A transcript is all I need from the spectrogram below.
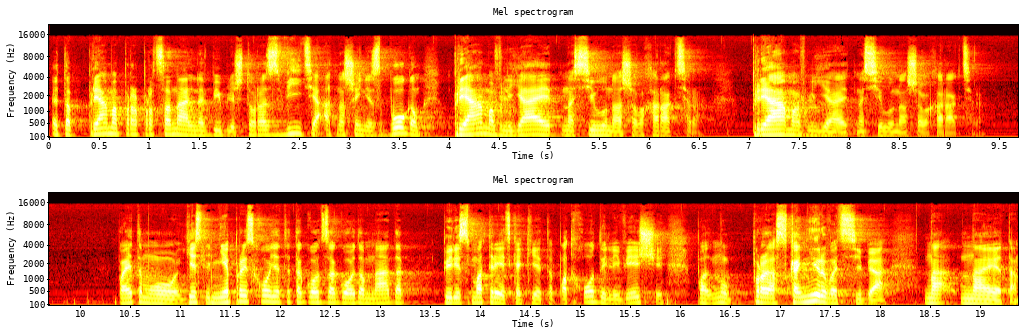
это прямо пропорционально в Библии, что развитие отношений с Богом прямо влияет на силу нашего характера, прямо влияет на силу нашего характера. Поэтому, если не происходит это год за годом, надо пересмотреть какие-то подходы или вещи, ну, просканировать себя на, на это.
